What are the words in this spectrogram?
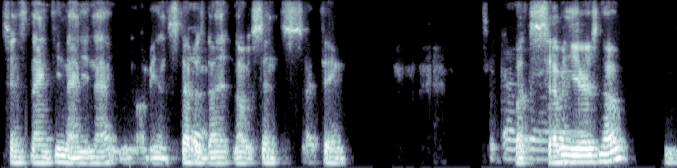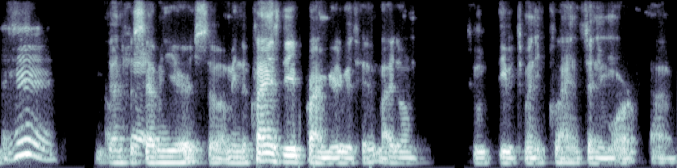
since 1999 you know i mean steph yeah. has done it now since i think. But seven years now? Mm-hmm. done okay. for seven years so i mean the clients deal primarily with him. I don't do deal with many clients anymore. Um,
